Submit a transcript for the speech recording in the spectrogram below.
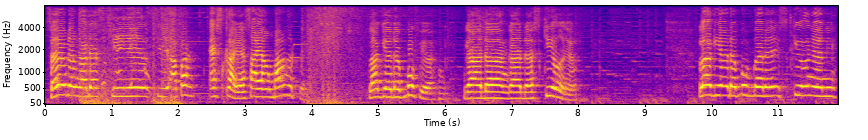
Saya udah nggak ada skill si apa SK ya, sayang banget ya. Lagi ada buff ya, nggak ada nggak ada skillnya. Lagi ada buff gak ada skillnya nih.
